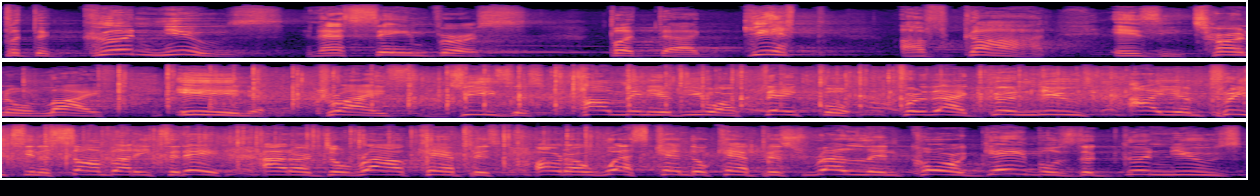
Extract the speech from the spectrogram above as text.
But the good news in that same verse, but the gift of God is eternal life in Christ Jesus. How many of you are thankful for that good news? I am preaching to somebody today at our Doral campus, at our West Kendall campus, Redland, Coral Gables, the good news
